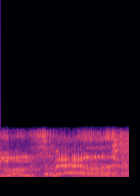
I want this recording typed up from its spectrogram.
Moonspell!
